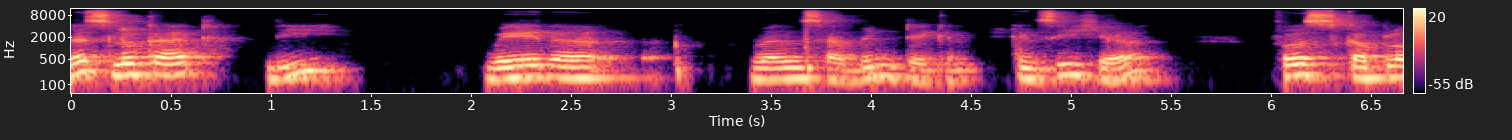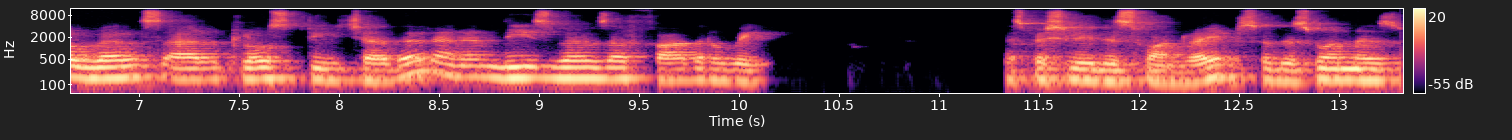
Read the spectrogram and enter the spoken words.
Let's look at the way the wells have been taken. You can see here First couple of wells are close to each other and then these wells are farther away, especially this one, right? So this one is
